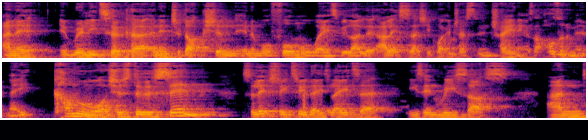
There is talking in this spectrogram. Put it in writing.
and it, it really took a, an introduction in a more formal way to be like, look, Alex is actually quite interested in training. I was like, hold on a minute, mate. Come and watch us do a sim. So literally two days later, he's in resus and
